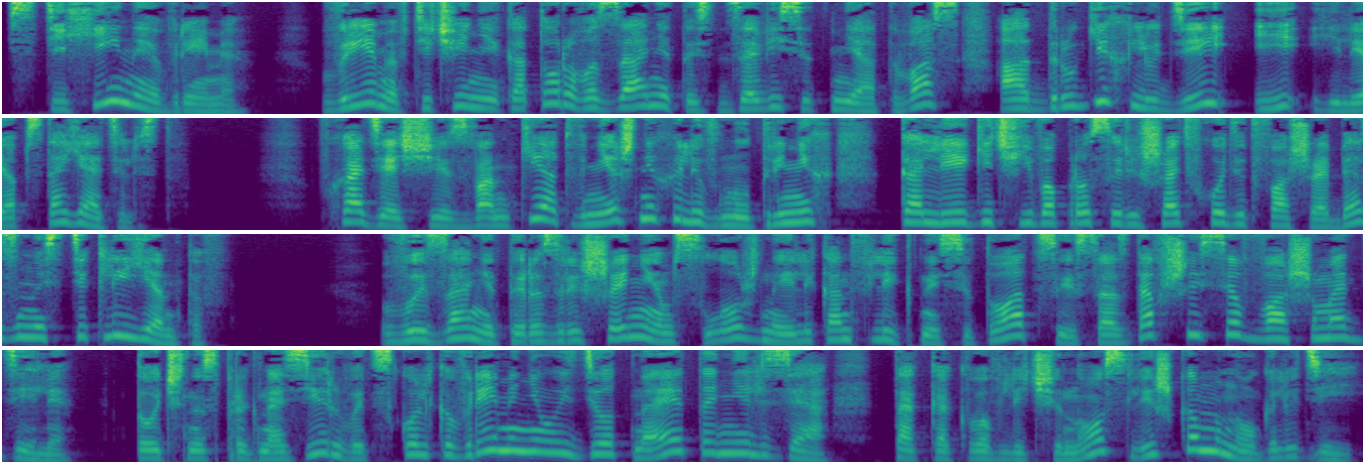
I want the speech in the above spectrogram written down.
Стихийное время — время, в течение которого занятость зависит не от вас, а от других людей и или обстоятельств. Входящие звонки от внешних или внутренних, коллеги, чьи вопросы решать входят в ваши обязанности, клиентов. Вы заняты разрешением сложной или конфликтной ситуации, создавшейся в вашем отделе. Точно спрогнозировать, сколько времени уйдет на это, нельзя, так как вовлечено слишком много людей.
